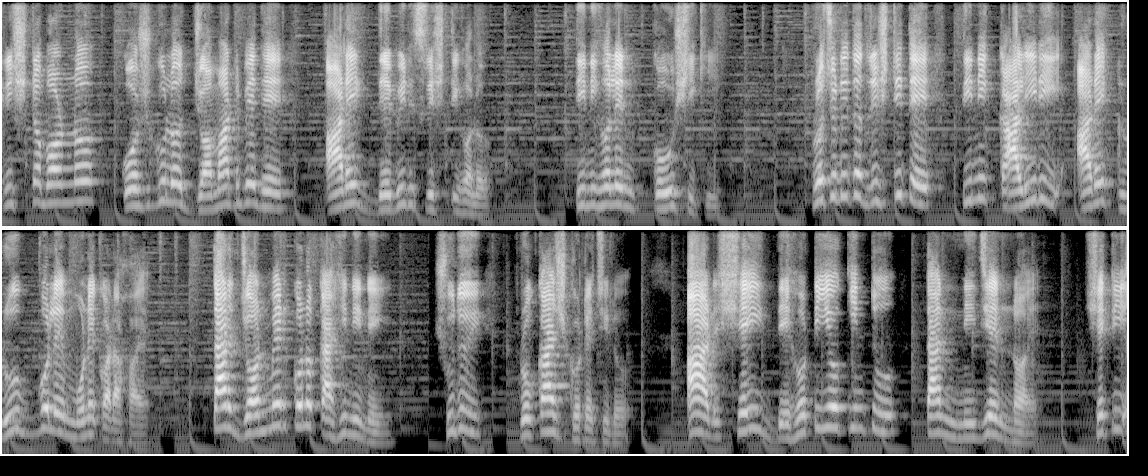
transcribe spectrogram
কৃষ্ণবর্ণ কোষগুলো জমাট বেঁধে আরেক দেবীর সৃষ্টি হলো। তিনি হলেন কৌশিকী। প্রচলিত দৃষ্টিতে তিনি কালীরই আরেক রূপ বলে মনে করা হয়। তার জন্মের কোনো কাহিনী নেই, শুধুই প্রকাশ ঘটেছিল। আর সেই দেহটিও কিন্তু তার নিজের নয়, সেটি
